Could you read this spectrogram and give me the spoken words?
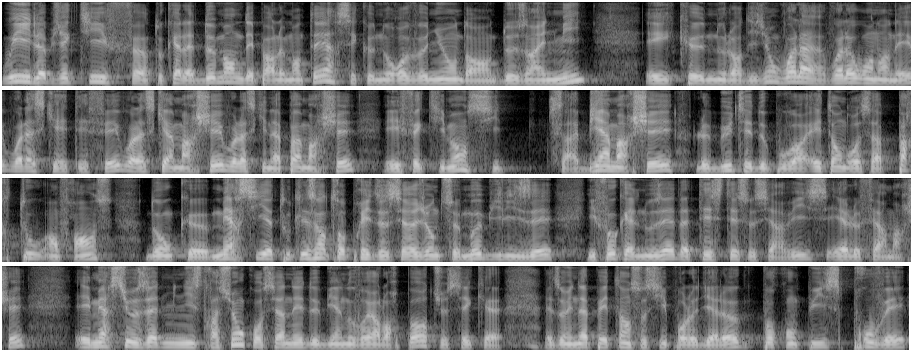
Oui, l'objectif, en tout cas la demande des parlementaires, c'est que nous revenions dans deux ans et demi et que nous leur disions voilà, voilà où on en est, voilà ce qui a été fait, voilà ce qui a marché, voilà ce qui n'a pas marché. Et effectivement, si ça a bien marché. Le but est de pouvoir étendre ça partout en France. Donc euh, merci à toutes les entreprises de ces régions de se mobiliser. Il faut qu'elles nous aident à tester ce service et à le faire marcher. Et merci aux administrations concernées de bien ouvrir leurs portes. Je sais qu'elles ont une appétence aussi pour le dialogue, pour qu'on puisse prouver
